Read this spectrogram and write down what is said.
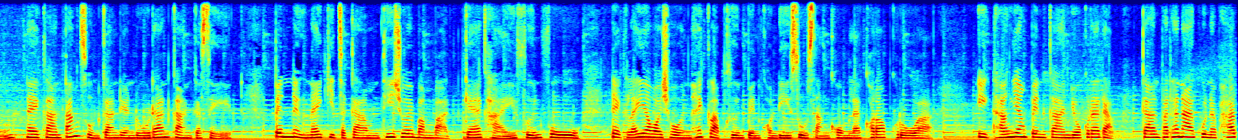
งค์ในการตั้งศูนย์การเรียนรู้ด้านการเกษตร เป็นหนึ่งในกิจกรรมที่ช่วยบำบัด แก้ไข ฟื้นฟู เด็กและเยาวชนให้กลับคืนเป็นคนดีสู่สังคมและครอบครัว อีกทั้งยังเป็นการยกระดับการพัฒนาคุณภาพ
